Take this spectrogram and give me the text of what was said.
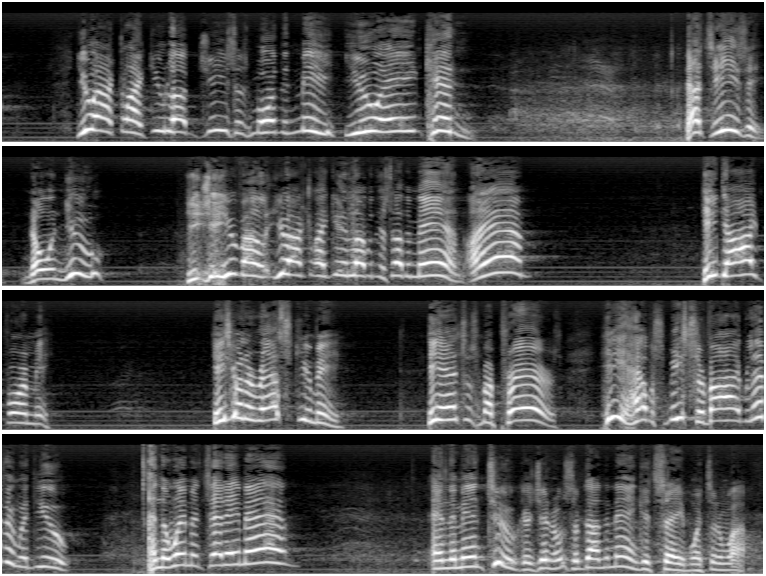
You act like you love Jesus more than me. You ain't kidding. That's easy, knowing you. You, you, you act like you're in love with this other man. I am. He died for me. He's going to rescue me. He answers my prayers. He helps me survive living with you. And the women said, Amen. And the men too, because you know, sometimes the man gets saved once in a while.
